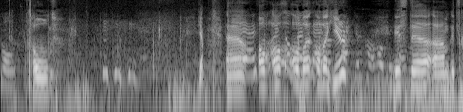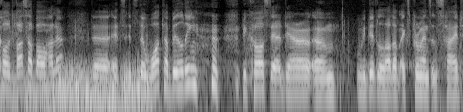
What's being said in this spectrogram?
Hold. hold? yep. Uh, I o- saw- I o- saw over over here talking how- how big is the um, it's called Wasserbauhalle. The it's it's the water building because there there um, we did a lot of experiments inside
